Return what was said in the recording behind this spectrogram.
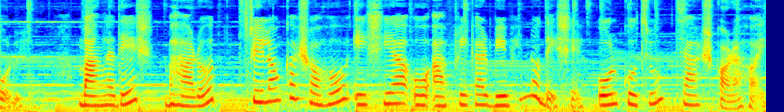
ওল। বাংলাদেশ, ভারত, শ্রীলঙ্কা সহ এশিয়া ও আফ্রিকার বিভিন্ন দেশে ওল কচু চাষ করা হয়।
